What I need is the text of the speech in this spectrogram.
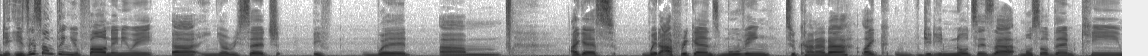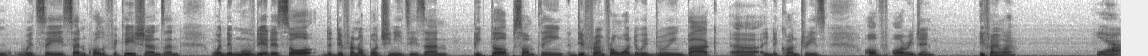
is this something you found anyway uh, in your research? If with um, I guess with Africans moving to Canada, like, did you notice that most of them came with, say, certain qualifications, and when they moved here, they saw the different opportunities and picked up something different from what they were doing back uh, in the countries of origin, if I were? Yeah,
